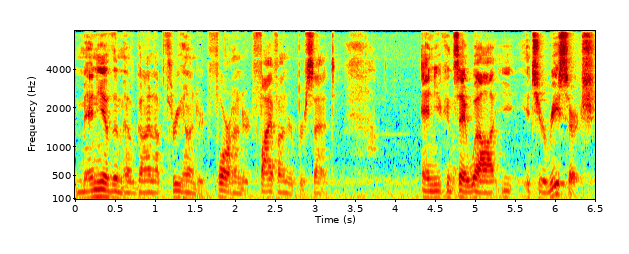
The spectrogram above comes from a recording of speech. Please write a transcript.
Many of them have gone up 300, 400, 500%. And you can say, well, it's your research.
